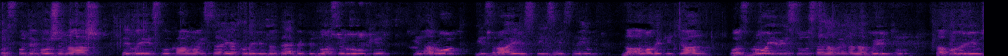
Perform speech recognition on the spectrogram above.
Господи Боже наш, Ти вислухав Мойсея, коли він до Тебе підносив руки, і народ ізраїльський зміцнив на Амаликитян, озброїв Ісуса на вина на битву та повелів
